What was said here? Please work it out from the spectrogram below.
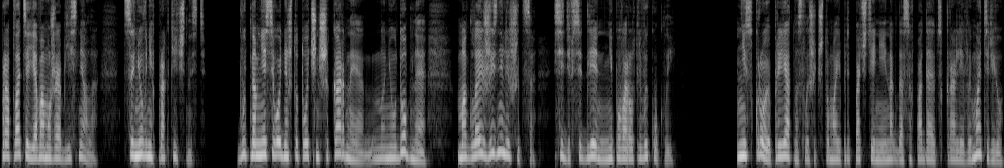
Про платья я вам уже объясняла. Ценю в них практичность. Будь на мне сегодня что-то очень шикарное, но неудобное, могла и жизни лишиться, сидя в седле неповоротливой куклой. Не скрою, приятно слышать, что мои предпочтения иногда совпадают с королевой матерью,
